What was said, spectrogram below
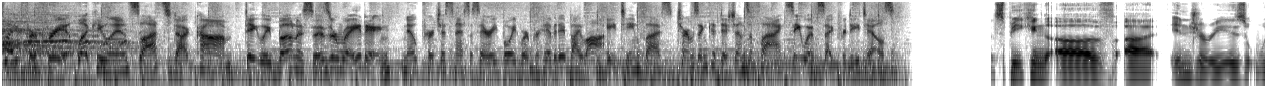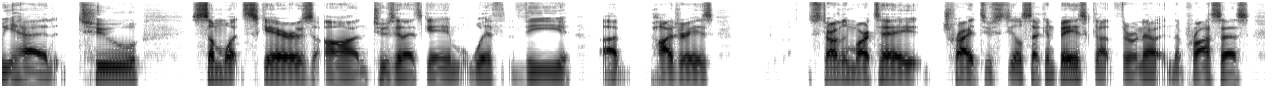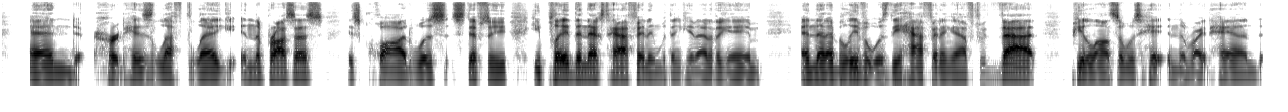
Play for free at LuckyLandSlots.com. Daily bonuses are waiting. No purchase necessary. Void where prohibited by law. 18 plus. Terms and conditions apply. See website for details. Speaking of uh, injuries, we had two somewhat scares on Tuesday night's game with the uh, Padres. Starling Marte tried to steal second base, got thrown out in the process, and hurt his left leg in the process. His quad was stiff, so he, he played the next half inning, but then came out of the game. And then I believe it was the half inning after that, Pete Alonso was hit in the right hand.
